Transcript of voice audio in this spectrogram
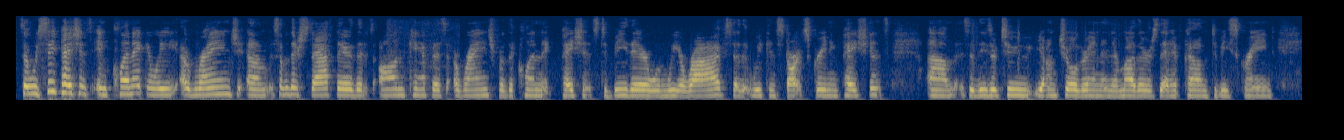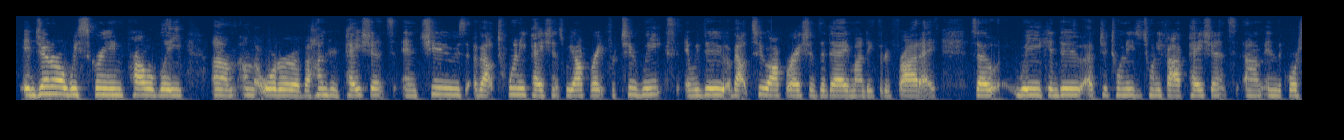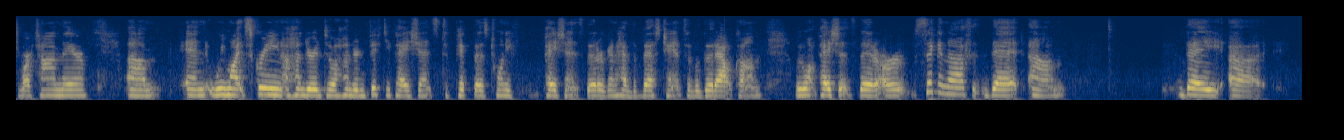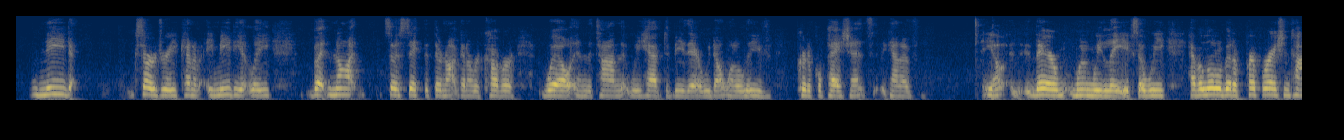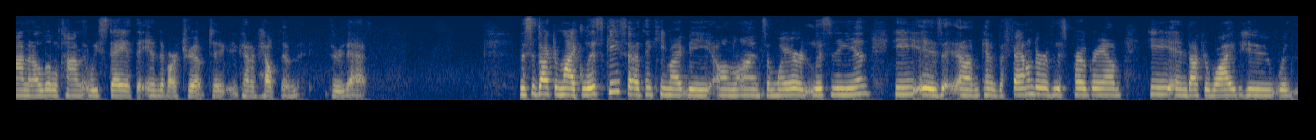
So we see patients in clinic and we arrange, um, some of their staff there that is on campus arrange for the clinic patients to be there when we arrive so that we can start screening patients. Um, so these are two young children and their mothers that have come to be screened. In general, we screen probably um, on the order of 100 patients and choose about 20 patients. We operate for two weeks and we do about two operations a day, Monday through Friday. So we can do up to 20 to 25 patients um, in the course of our time there. Um, and we might screen 100 to 150 patients to pick those 20 patients that are going to have the best chance of a good outcome. We want patients that are sick enough that um, they uh, need surgery kind of immediately, but not so sick that they're not going to recover well in the time that we have to be there. We don't want to leave critical patients kind of you know there when we leave so we have a little bit of preparation time and a little time that we stay at the end of our trip to kind of help them through that this is Dr. Mike Liskey, so I think he might be online somewhere listening in. He is um, kind of the founder of this program. He and Dr. White, who were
